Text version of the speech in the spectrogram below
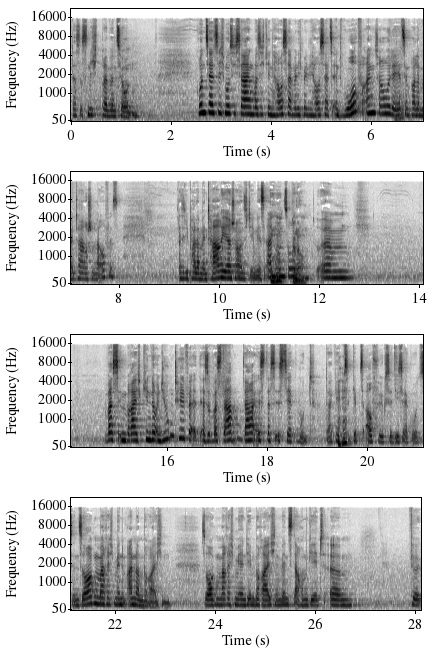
Das ist nicht Prävention. Grundsätzlich muss ich sagen, was ich den Haushalt, wenn ich mir den Haushaltsentwurf anschaue, der mhm. jetzt im parlamentarischen Lauf ist, also die Parlamentarier schauen sich den jetzt an mhm, und so. Genau. Und, ähm, was im Bereich Kinder- und Jugendhilfe, also was da, da ist, das ist sehr gut. Da gibt es mhm. Aufwüchse, die sehr gut sind. Sorgen mache ich mir in anderen Bereichen. Sorgen mache ich mir in den Bereichen, wenn es darum geht, ähm, für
